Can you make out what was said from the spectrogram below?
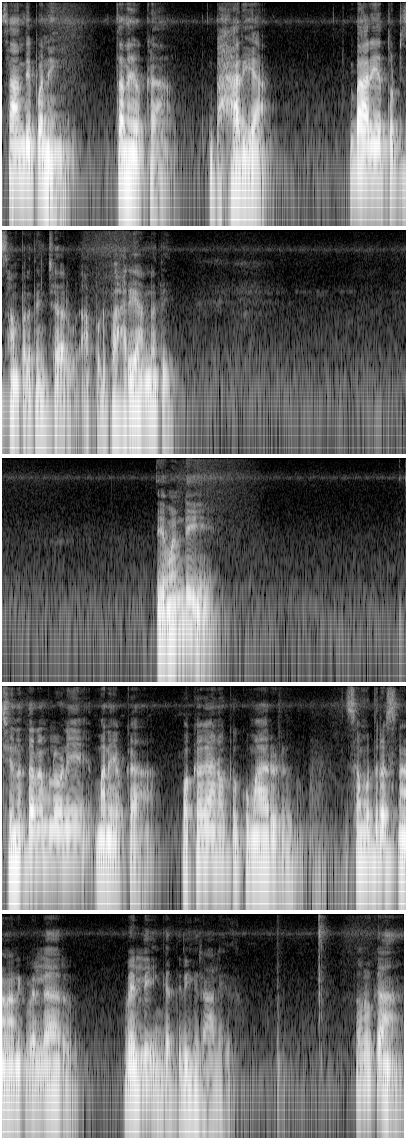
సాందీపని తన యొక్క భార్య భార్యతోటి సంప్రదించారు. అప్పుడు భార్య అన్నది ఏమండి చిన్నతనంలోనే మన యొక్క ఒక్కగానొక్క కుమారుడు సముద్ర స్నానానికి వెళ్ళారు వెళ్ళి ఇంకా తిరిగి రాలేదు. కనుక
